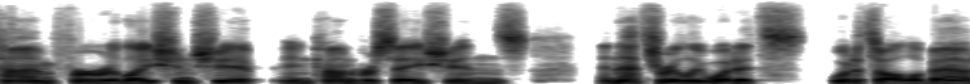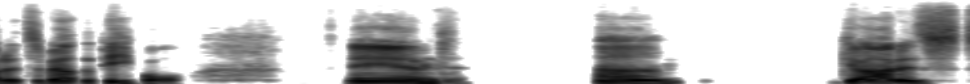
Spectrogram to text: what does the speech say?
time for relationship and conversations. And that's really what it's what it's all about. It's about the people. And um, god has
